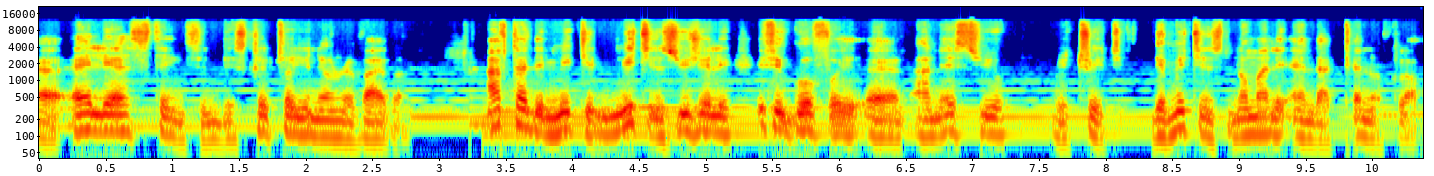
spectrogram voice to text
uh, earliest things in the Scripture Union Revival after the meeting, meetings usually, if you go for uh, an SU retreat, the meetings normally end at 10 o'clock.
